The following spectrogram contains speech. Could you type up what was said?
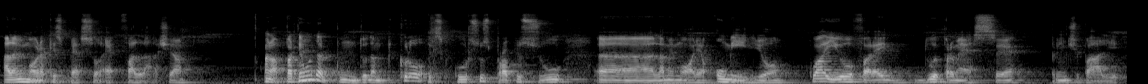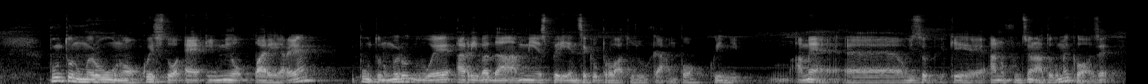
alla memoria che spesso è fallacia. Allora, partiamo dal punto, da un piccolo excursus proprio sulla memoria, o meglio, qua io farei due premesse principali. Punto numero uno, questo è il mio parere. Punto numero due, arriva da mie esperienze che ho provato sul campo. Quindi a me eh, ho visto che hanno funzionato come cose,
